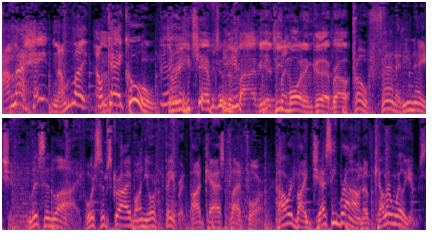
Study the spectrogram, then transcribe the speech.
I'm not hating. I'm like, okay, cool. good. Three championships in five years. He's more than good, bro. Profanity Nation. Listen live or subscribe on your favorite podcast platform. Powered by Jesse Brown of Keller Williams.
